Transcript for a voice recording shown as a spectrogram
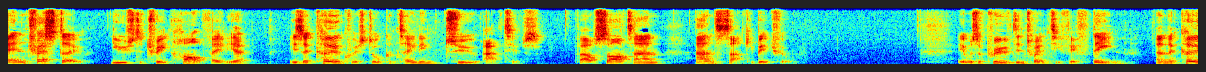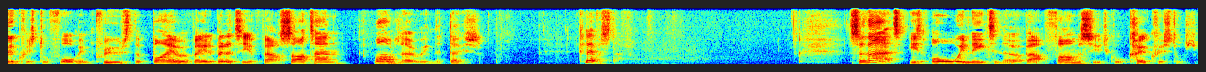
Entresto, used to treat heart failure, is a co-crystal containing two actives, valsartan and sacubitril. It was approved in 2015 and the co-crystal form improves the bioavailability of valsartan while lowering the dose. Clever stuff. So that is all we need to know about pharmaceutical co-crystals.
